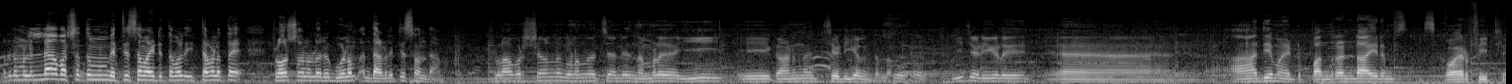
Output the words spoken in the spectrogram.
അപ്പോൾ നമ്മൾ എല്ലാ വർഷത്തും വ്യത്യസ്തമായിട്ട് ഇത്തവണ ഇത്തവണത്തെ ഫ്ലവർ ഷോനുള്ള ഒരു ഗുണം എന്താണ്? വ്യത്യസ്തം എന്താണ്? ഫ്ലവർ ഷോനുള്ള ഗുണം എന്ന് വെച്ചാൽ നമ്മൾ ഈ ഈ കാണുന്ന ചെടികളുണ്ടല്ലോ. ഈ ചെടികൾ ആദ്യമായിട്ട് പന്ത്രണ്ടായിരം സ്ക്വയർ ഫീറ്റിൽ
